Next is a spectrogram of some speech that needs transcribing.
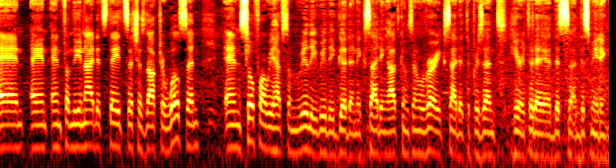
and, and, and from the United States, such as Dr. Wilson. And so far, we have some really, really good and exciting outcomes, and we're very excited to present here today at this, uh, this meeting.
